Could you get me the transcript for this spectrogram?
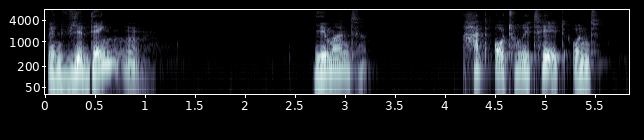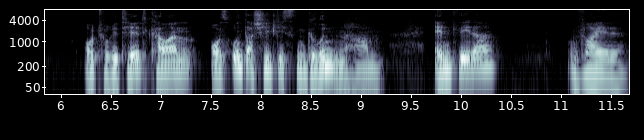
wenn wir denken, jemand hat Autorität und Autorität kann man aus unterschiedlichsten Gründen haben. Entweder weil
